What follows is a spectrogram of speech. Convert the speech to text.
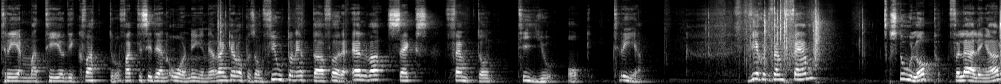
3 Matteo Di Quattro. Faktiskt i den ordningen. Jag rankar loppet som 14 etta före 11, 6, 15, 10 och 3. V75 5. Storlopp för lärlingar.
